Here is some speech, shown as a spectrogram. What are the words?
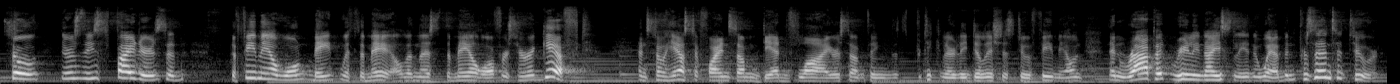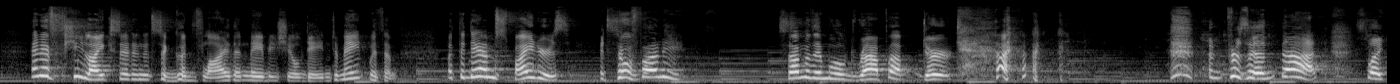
So there's these spiders, and the female won't mate with the male unless the male offers her a gift. And so he has to find some dead fly or something that's particularly delicious to a female and then wrap it really nicely in a web and present it to her. And if she likes it and it's a good fly, then maybe she'll deign to mate with him. But the damn spiders, it's so funny. Some of them will wrap up dirt and present that. It's like,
